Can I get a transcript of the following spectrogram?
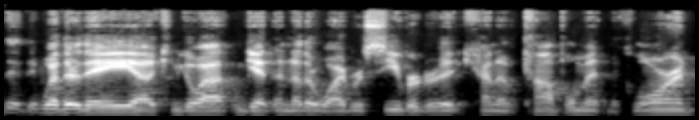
th- whether they uh, can go out and get another wide receiver to kind of complement McLaurin.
